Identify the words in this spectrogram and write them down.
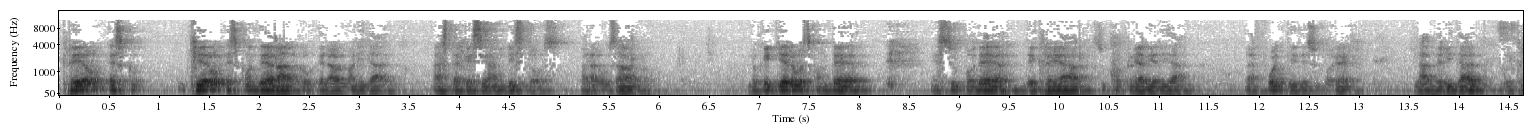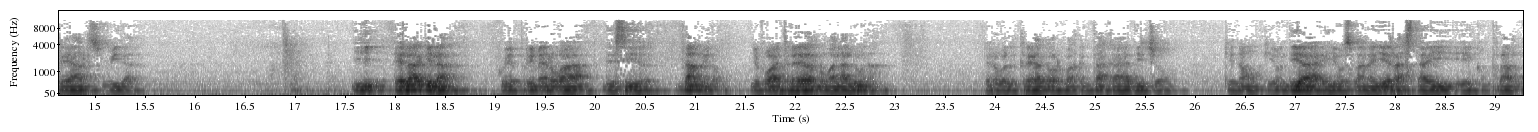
creo, esco- quiero esconder algo de la humanidad hasta que sean listos para usarlo. Lo que quiero esconder es su poder de crear su propia realidad, la fuente de su poder, la habilidad de crear su vida. Y el águila fue el primero a decir, dámelo, yo voy a traerlo a la luna. Pero el creador Wakantaka ha dicho que no, que un día ellos van a ir hasta ahí y encontrarlo.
